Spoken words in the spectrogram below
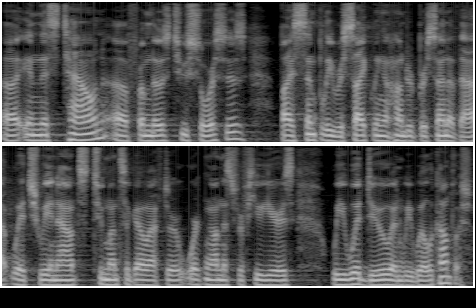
uh, in this town uh, from those two sources by simply recycling 100% of that, which we announced two months ago after working on this for a few years, we would do and we will accomplish.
